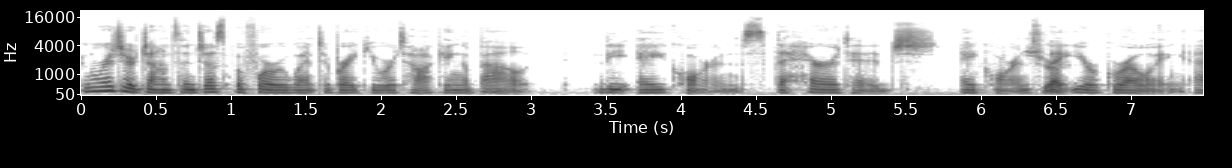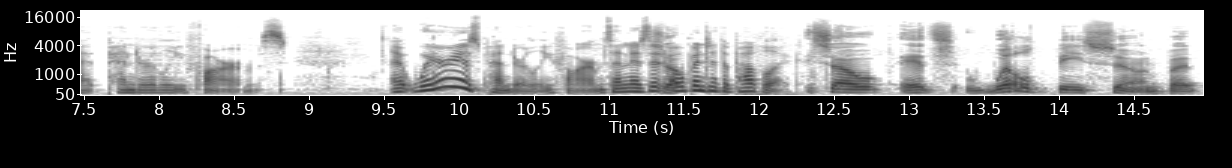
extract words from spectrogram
And Richard Johnson, just before we went to break, you were talking about the acorns, the heritage acorns Sure. that you're growing at Penderlea Farms. Uh, where is Penderlea Farms, and is it So- open to the public? So it's will be soon, but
